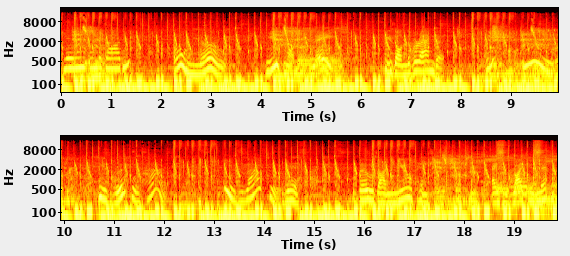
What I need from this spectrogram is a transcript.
playing in the garden? Oh no, he's not playing. He's on the veranda. Mm. He's working hard. He's writing. Yes, those are new pencils. And he's writing a letter.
